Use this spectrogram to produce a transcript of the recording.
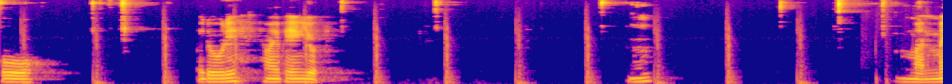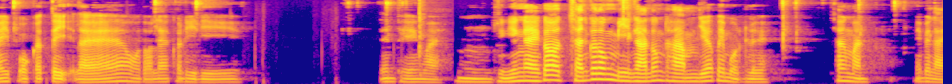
กู ไปดูดิทำไมเพลงหยุดหืมมันไม่ปกติแล้ว ตอนแรกก็ดีๆ เล่นเพลงไปอืมถึงยังไงก็ฉันก็ต้องมีงานต้องทำเยอะไปหมดเลย ช่างมัน ไม่เป็นไร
